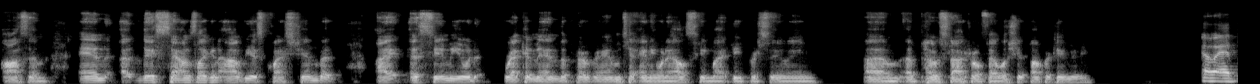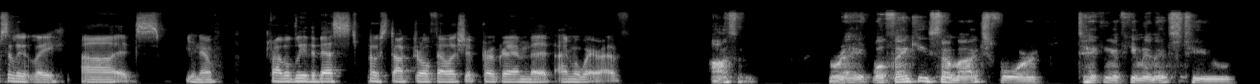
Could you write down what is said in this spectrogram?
Awesome. And uh, this sounds like an obvious question, but I assume you would recommend the program to anyone else who might be pursuing um, a postdoctoral fellowship opportunity. Oh, absolutely. Uh, it's, you know, probably the best postdoctoral fellowship program that I'm aware of. Awesome. Great. Well, thank you so much for taking a few minutes to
